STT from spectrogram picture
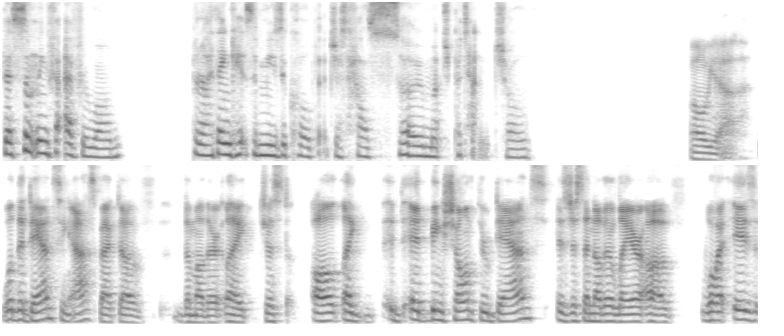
there's something for everyone. And I think it's a musical that just has so much potential. Oh yeah. Well, the dancing aspect of the mother, like just all like it, it being shown through dance is just another layer of what is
